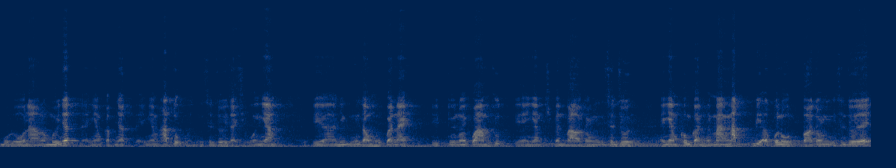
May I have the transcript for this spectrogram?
bộ đồ nào nó mới nhất để anh em cập nhật để anh em áp dụng vào những sân chơi tài xỉu của anh em. Thì uh, những dòng hộp quẹt này thì tôi nói qua một chút thì anh em chỉ cần vào trong những sân chơi. Anh em không cần phải mang nắp đĩa quân hột vào trong những sân chơi đấy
